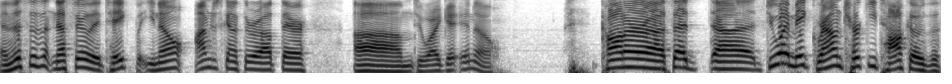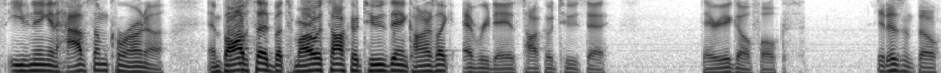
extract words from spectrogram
and this isn't necessarily a take, but you know, I'm just gonna throw it out there. Um, Do I get Inno? Connor uh, said, uh, "Do I make ground turkey tacos this evening and have some Corona?" And Bob said, "But tomorrow is Taco Tuesday." And Connor's like, "Every day is Taco Tuesday." There you go, folks. It isn't though.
